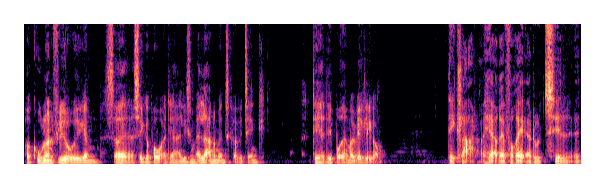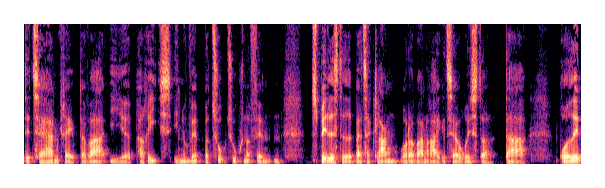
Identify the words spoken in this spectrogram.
hvor kuglerne flyver ud igennem, så er jeg sikker på, at jeg ligesom alle andre mennesker vil tænke, det her det bryder jeg mig virkelig ikke om. Det er klart, og her refererer du til øh, det terrorangreb, der var i øh, Paris i november 2015. Spillestedet Bataclan, hvor der var en række terrorister, der brød ind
